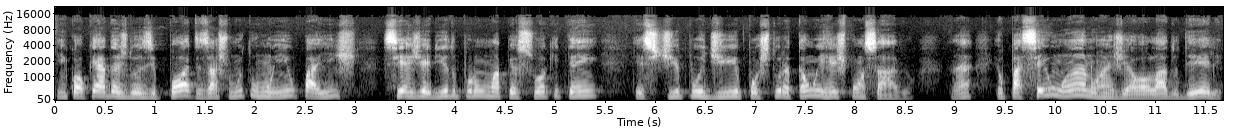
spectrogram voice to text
Em qualquer das duas hipóteses, acho muito ruim o país ser gerido por uma pessoa que tem esse tipo de postura tão irresponsável. Né? Eu passei um ano, Rangel, ao lado dele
